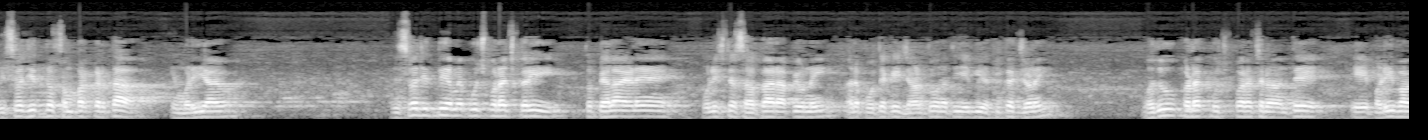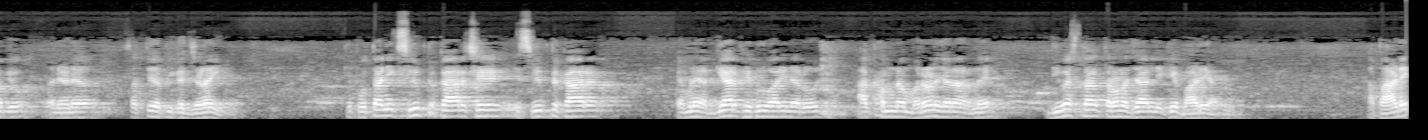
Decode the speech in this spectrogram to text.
વિશ્વજીતનો સંપર્ક કરતા એ મળી આવ્યો. વિશ્વજીતની અમે પૂછપરછ કરી તો પહેલાં એણે પોલીસને સહકાર આપ્યો નહીં અને પોતે કંઈ જાણતો નથી એવી હકીકત જણાઈ. વધુ કડક પૂછપરછના અંતે એ પડી ભાગ્યો અને એણે સત્ય હકીકત જણાવી કે પોતાની એક સ્વિફ્ટ કાર છે. એ સ્વિફ્ટ કાર એમણે અગિયાર ફેબ્રુઆરીના રોજ આ કામના મરણ જનારને દિવસના ત્રણ હજાર લેખે ભાડે આપ્યું. આ ભાડે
